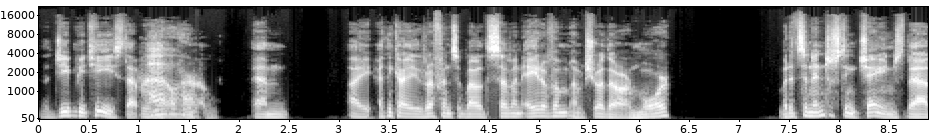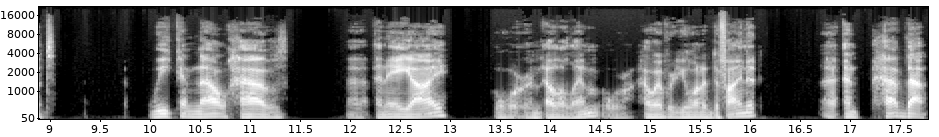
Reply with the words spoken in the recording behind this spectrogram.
the GPTs that we oh. now have. And I, I think I referenced about seven, eight of them. I'm sure there are more. But it's an interesting change that we can now have uh, an AI or an LLM or however you want to define it uh, and have that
